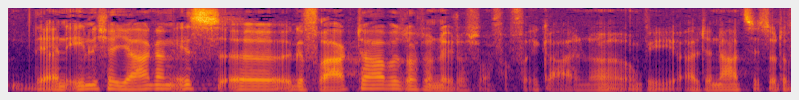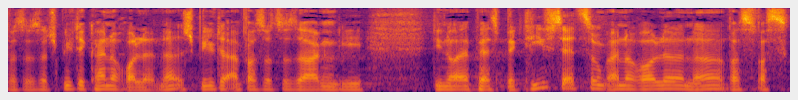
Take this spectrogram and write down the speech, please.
der ein ähnlicher Jahrgang ist, äh, gefragt habe, sagte er, nee, das ist einfach egal, ne? irgendwie alte Nazis oder was ist das, spielte keine Rolle. Ne? Es spielte einfach sozusagen die, die neue Perspektivsetzung eine Rolle. Ne? Was, was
